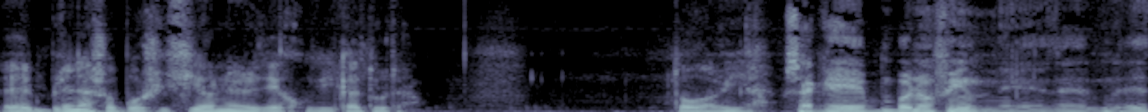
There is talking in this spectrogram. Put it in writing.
En plenas oposiciones de judicatura todavía. O sea que, bueno, en fin, eh,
